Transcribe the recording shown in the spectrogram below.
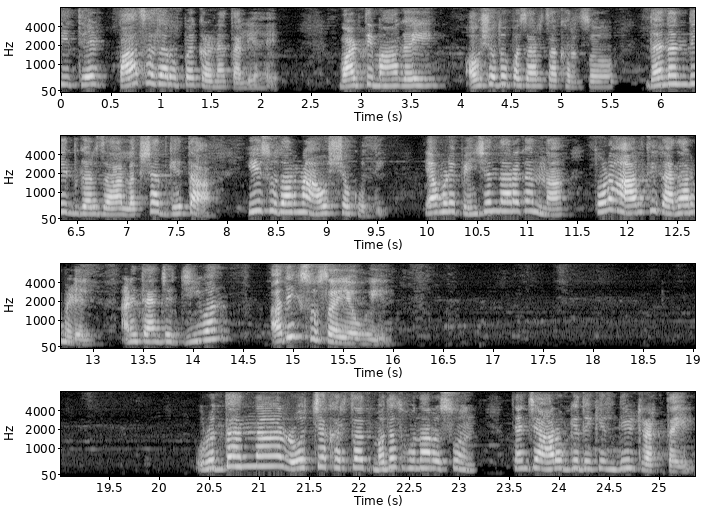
ती थेट पाच हजार रुपये करण्यात आली आहे. वाढती महागाई औषधोपचारचा खर्च दैनंदिन गरजा लक्षात घेता ही सुधारणा आवश्यक होती. यामुळे पेन्शनधारकांना थोडा आर्थिक आधार मिळेल आणि त्यांचे जीवन अधिक सुसह्य होईल. वृद्धांना रोजच्या खर्चात मदत होणार असून त्यांचे आरोग्य देखील नीट राखता येईल.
